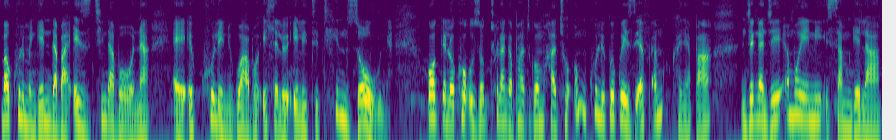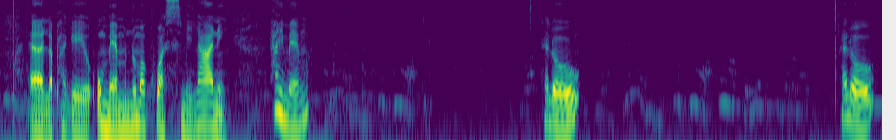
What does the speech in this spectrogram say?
bakhulume ngendaba ezithinda bona eh, ekukhuleni kwabo ihlelo elithi tin zone. Konke lokho uzokuthola ngaphakathi komhatho omkhulu kwekwezi fm kukhanya ba njenganje emoyeni samukela uh, lapha-ke umem nomakhuwa similane hi mem. Hello? Hello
